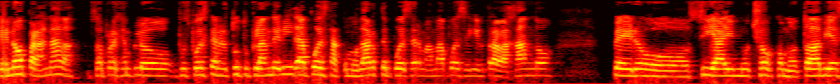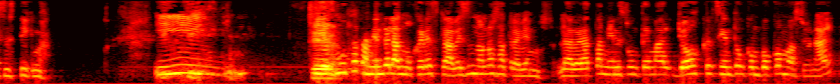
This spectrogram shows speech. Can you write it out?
que no para nada. O sea, por ejemplo, pues puedes tener tú tu plan de vida, puedes acomodarte, puedes ser mamá, puedes seguir trabajando, pero sí hay mucho como todavía ese estigma. Y, y, es mucho también de las mujeres que a veces no nos atrevemos. La verdad también es un tema, yo que siento un poco emocional,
